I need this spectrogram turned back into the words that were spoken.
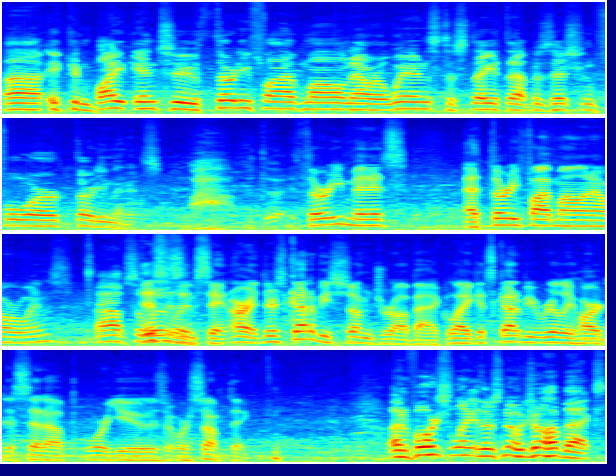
Uh, it can bite into 35 mile an hour winds to stay at that position for 30 minutes. Wow. 30 minutes at 35 mile an hour winds? Absolutely. This is insane. All right, there's got to be some drawback. Like it's got to be really hard to set up or use or something. Unfortunately, there's no drawbacks.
